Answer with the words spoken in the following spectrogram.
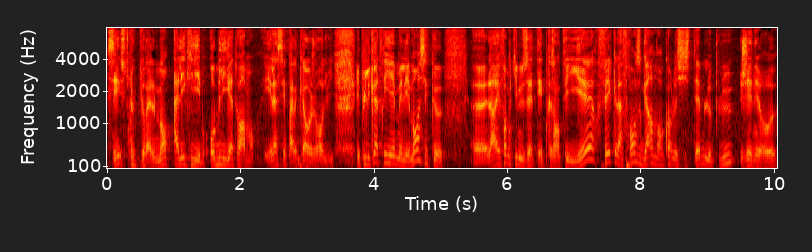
c'est structurellement à l'équilibre, obligatoirement. Et là, c'est pas le cas aujourd'hui. Et puis le quatrième élément, c'est que euh, la réforme qui nous a été présentée hier fait que la France garde encore le système le plus généreux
